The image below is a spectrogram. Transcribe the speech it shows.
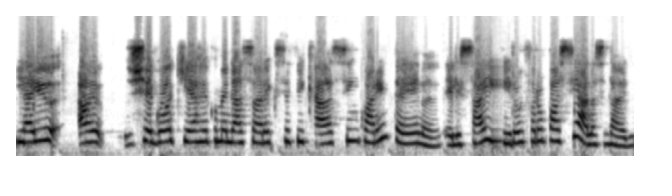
E aí a- chegou aqui a recomendação era que você ficasse em quarentena. Eles saíram e foram passear na cidade.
